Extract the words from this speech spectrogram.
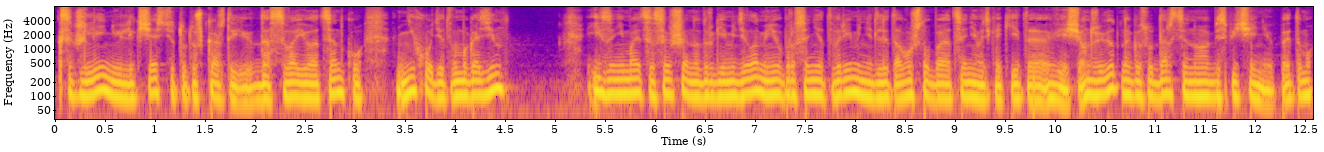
к сожалению или к счастью, тут уж каждый даст свою оценку, не ходит в магазин, и занимается совершенно другими делами. У него просто нет времени для того, чтобы оценивать какие-то вещи. Он живет на государственном обеспечении. Поэтому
